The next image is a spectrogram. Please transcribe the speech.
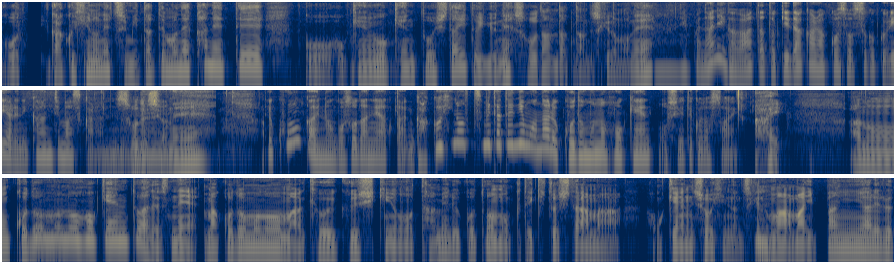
こう、学費のね、積み立てもね、兼ねて、こう、保険を検討したいというね、相談だったんですけどもね。やっぱ何かがあった時だからこそすごくリアルに感じますからね。そうですよ。ね。で今回のご相談にあった学費の積み立てにもなる子供の保険教えてください。はい。あの、子供の保険とはですね、まあ子供のまあ教育資金を貯めることを目的としたまあ保険商品なんですけど、まあまあ一般に言われる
